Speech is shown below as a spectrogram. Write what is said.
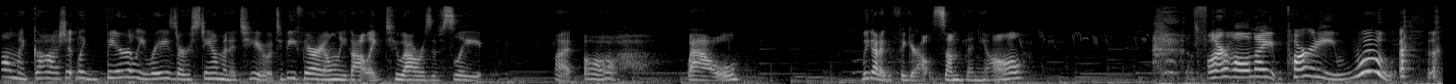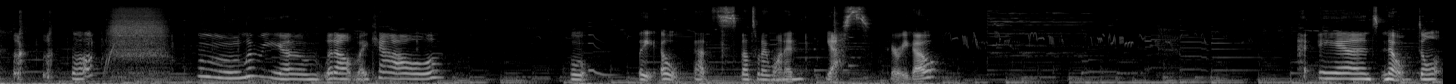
Oh my gosh, it like barely raised our stamina too. To be fair, I only got like two hours of sleep. But oh, wow. We gotta figure out something, y'all. Farm all night party, woo! Ooh, let me um let out my cow. Oh, wait, oh, that's that's what I wanted. Yes, there we go. And no, don't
